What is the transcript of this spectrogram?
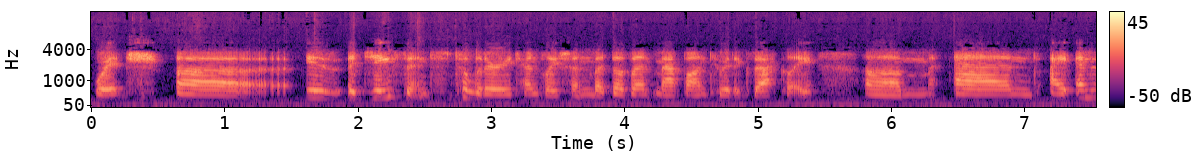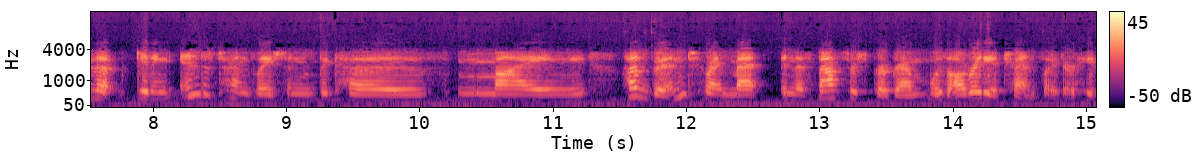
which uh, is adjacent to literary translation, but doesn't map onto it exactly. Um, and I ended up getting into translation because my husband, who I met in this master's program, was already a translator. He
